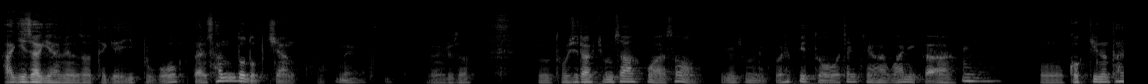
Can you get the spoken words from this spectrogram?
아기자기하면서 되게 이쁘고 그다음에 산도 높지 않고 네, 맞습니다. 네, 그래서 그 도시락 좀 싸갖고 와서 그 요즘 그 햇빛도 쨍쨍하고 하니까 네. 어, 걷기는 다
